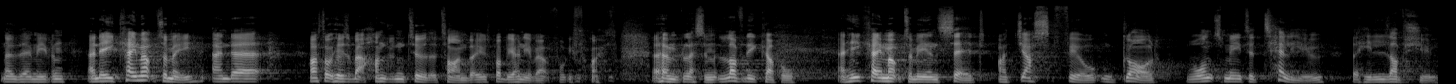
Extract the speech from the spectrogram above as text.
know them even. And he came up to me and uh, I thought he was about 102 at the time, but he was probably only about 45. Um, bless him. Lovely couple. And he came up to me and said, I just feel God wants me to tell you that He loves you.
